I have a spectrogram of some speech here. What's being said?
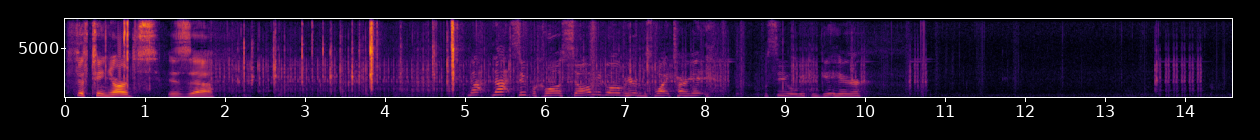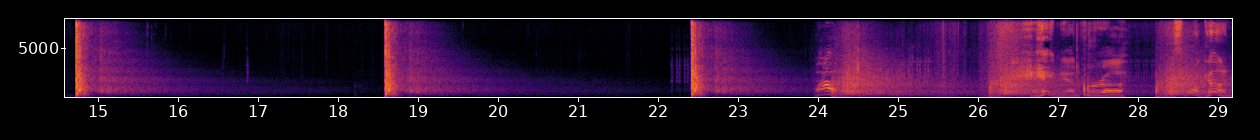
15 yards is uh, not not super close. So I'm to go over here to this white target. We'll see what we can get here. Wow. Hey man, for, uh, for a small gun,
